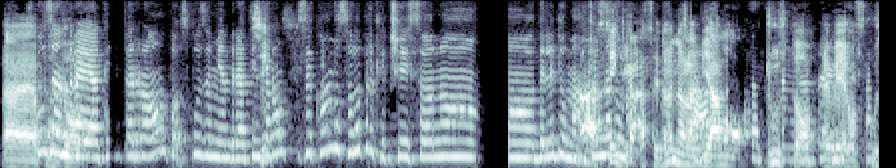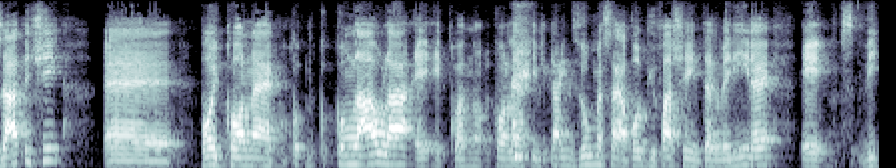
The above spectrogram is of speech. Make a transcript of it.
eh, Scusa appunto... Andrea, ti interrompo. Scusami Andrea, ti sì. interrompo un secondo solo perché ci sono delle domande. Ah, sì, domanda. grazie, noi non abbiamo, giusto, è vero, scusateci. Eh, poi con, eh, con l'aula e, e con, con, le attività in Zoom sarà poi più facile intervenire e vi,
